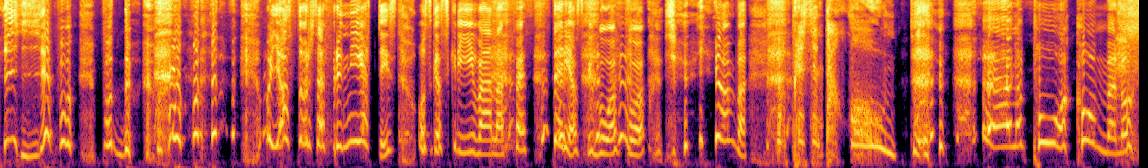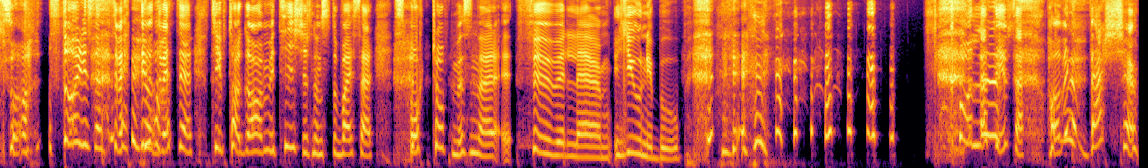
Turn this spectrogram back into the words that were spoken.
tio. På, på, och jag står så här frenetiskt och ska skriva alla fester jag ska gå på. Jag bara, jag har presentation! Jävla påkommen också! Står ju så här svettig och du vet, här, typ tagit av mig t-shirten och står bara i så här sporttopp med sån här eh, ful eh, uniboob. Kolla typ så här, har vi någon bärs hemma?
